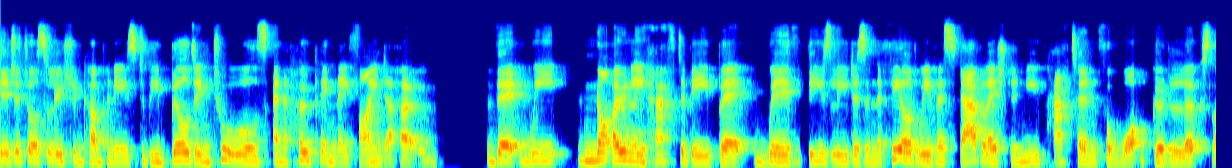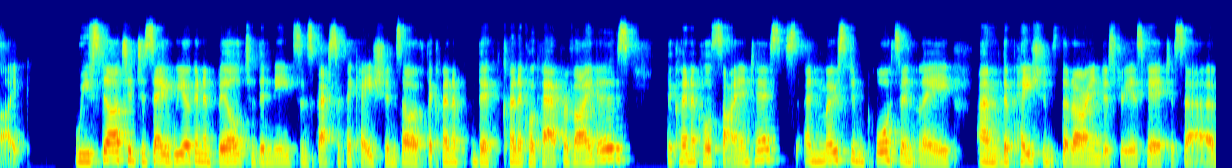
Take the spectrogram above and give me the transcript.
digital solution companies to be building tools and hoping they find a home that we not only have to be, but with these leaders in the field, we've established a new pattern for what good looks like. We've started to say we are going to build to the needs and specifications of the, clinic, the clinical care providers, the clinical scientists, and most importantly, um, the patients that our industry is here to serve.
